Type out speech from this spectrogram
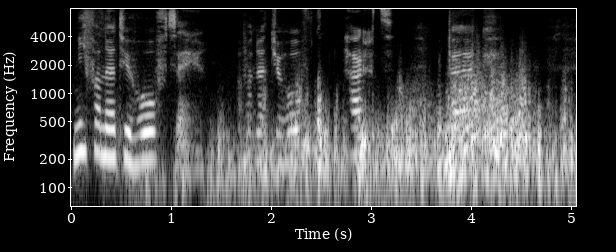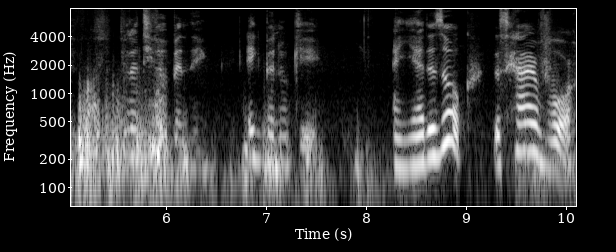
Niet vanuit je hoofd zeggen, maar vanuit je hoofd, hart, buik. Vanuit die verbinding. Ik ben oké. En jij dus ook. Dus ga ervoor.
